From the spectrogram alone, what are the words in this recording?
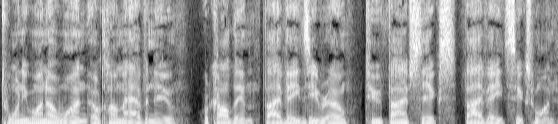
2101 Oklahoma Avenue, or call them 580-256-5861.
